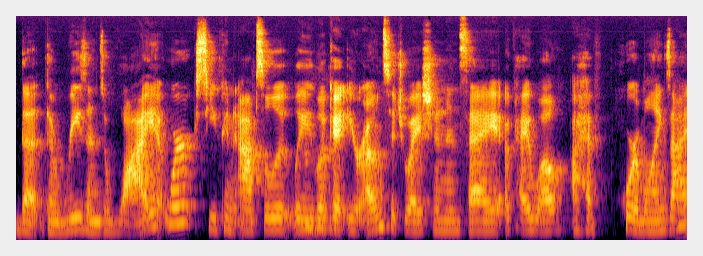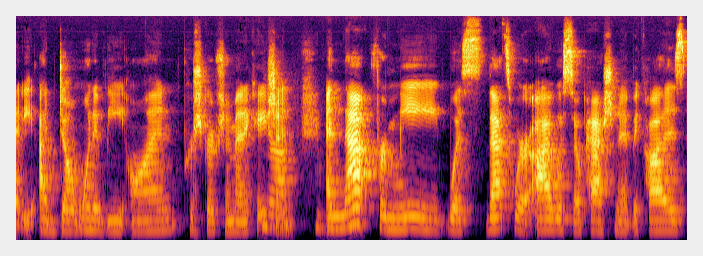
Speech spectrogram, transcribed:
the the reasons why it works you can absolutely look mm-hmm. at your own situation and say okay well i have horrible anxiety. I don't want to be on prescription medication. Mm-hmm. And that for me was that's where i was so passionate because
